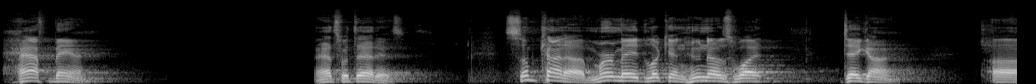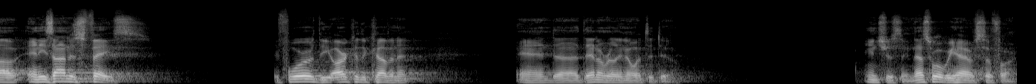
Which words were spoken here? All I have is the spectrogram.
half man. That's what that is. Some kind of mermaid looking, who knows what, Dagon. Uh, and he's on his face before the Ark of the Covenant, and uh, they don't really know what to do. Interesting. That's what we have so far.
